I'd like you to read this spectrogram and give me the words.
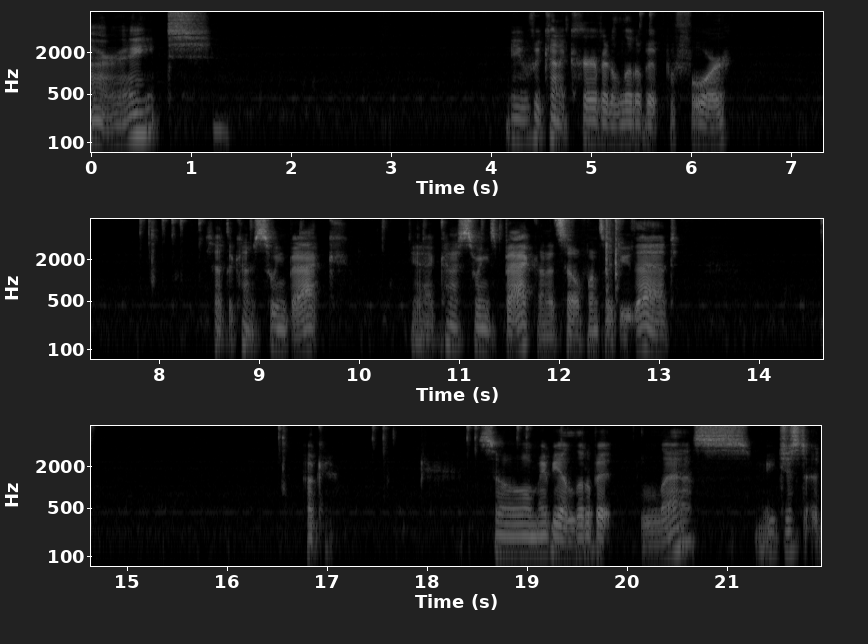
Alright. Maybe if we kind of curve it a little bit before. Just have to kind of swing back. Yeah, it kind of swings back on itself once I do that. Okay. So maybe a little bit less, maybe just a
